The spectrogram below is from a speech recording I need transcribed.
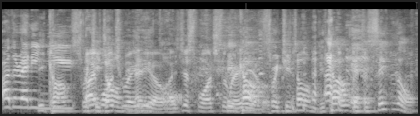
are there any He new? can't switch I it watch on radio. anymore. I just watch the he radio. can't switch it on. He can't get a signal.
